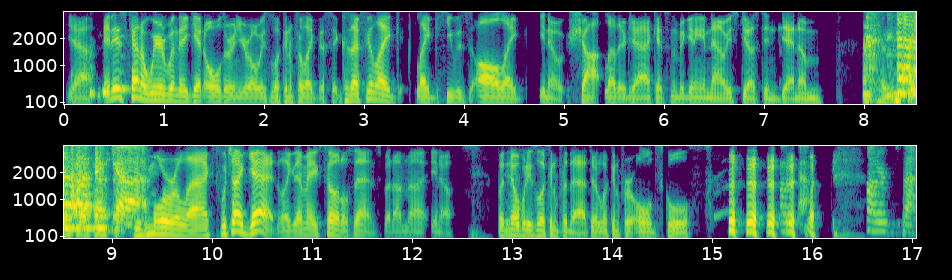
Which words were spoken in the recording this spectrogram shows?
Yeah, it is kind of weird when they get older and you're always looking for like this because I feel like like he was all like you know shot leather jackets in the beginning and now he's just in denim. yeah. He's more relaxed, which I get. Like that makes total sense, but I'm not, you know. But Yeah. nobody's looking for that. They're looking for old school. Hundred percent.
